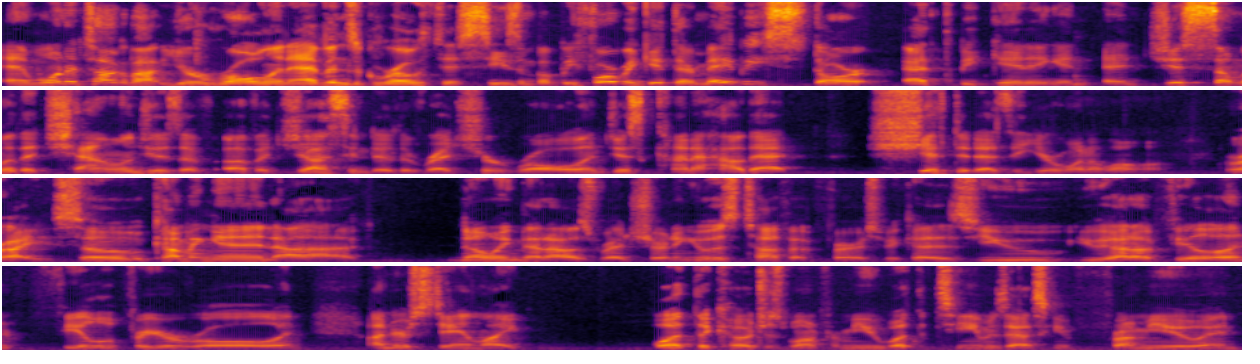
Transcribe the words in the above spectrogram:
and want to talk about your role in Evan's growth this season. But before we get there, maybe start at the beginning and, and just some of the challenges of, of adjusting to the redshirt role and just kind of how that shifted as the year went along. Right. So coming in, uh, knowing that I was redshirting, it was tough at first because you you gotta feel feel for your role and understand like what the coaches want from you, what the team is asking from you, and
